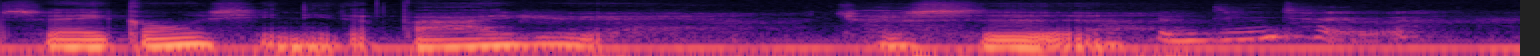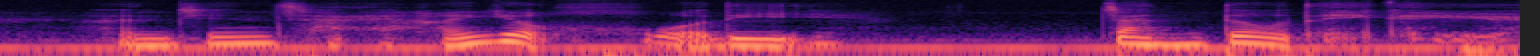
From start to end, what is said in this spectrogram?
所以恭喜你的八月，就是很精彩吧？很精彩，很有活力、战斗的一个月。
